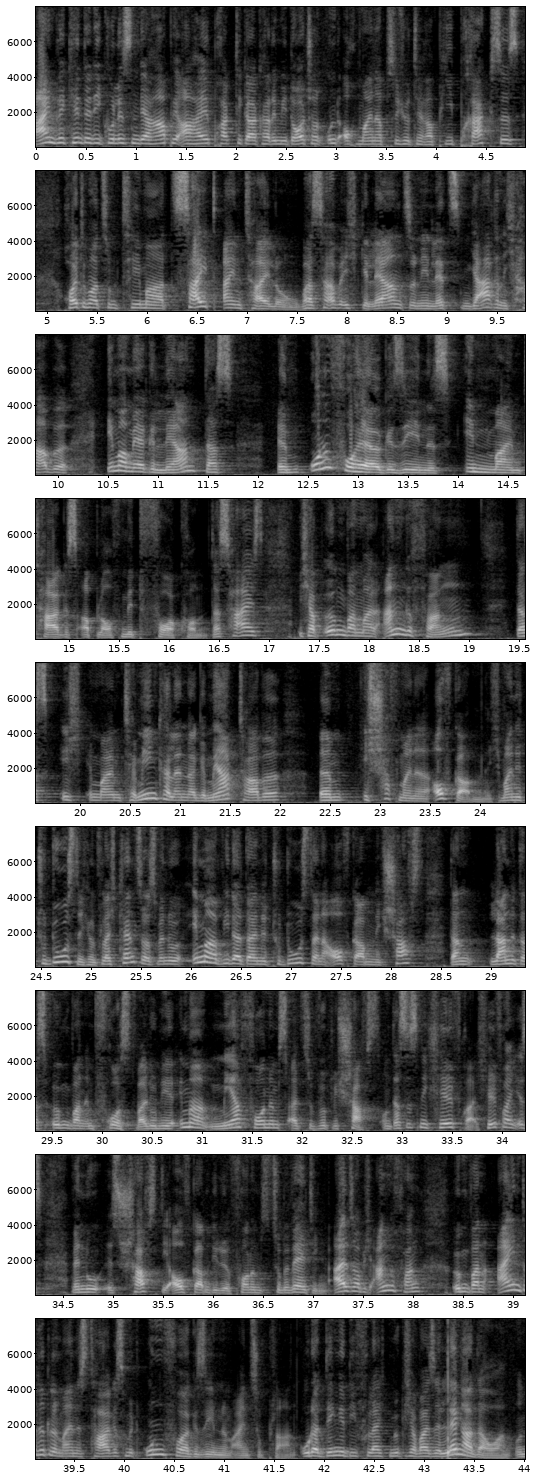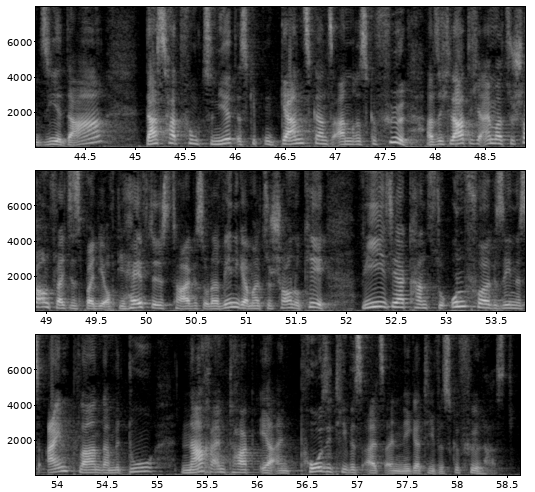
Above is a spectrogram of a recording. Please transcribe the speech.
Ein Blick hinter die Kulissen der HPA Heilpraktiker Akademie Deutschland und auch meiner Psychotherapie Praxis. Heute mal zum Thema Zeiteinteilung. Was habe ich gelernt so in den letzten Jahren? Ich habe immer mehr gelernt, dass ähm, Unvorhergesehenes in meinem Tagesablauf mit vorkommt. Das heißt, ich habe irgendwann mal angefangen, dass ich in meinem Terminkalender gemerkt habe, ähm, ich schaffe meine Aufgaben nicht, meine To-Dos nicht. Und vielleicht kennst du das, wenn du immer wieder deine To-Dos, deine Aufgaben nicht schaffst, dann landet das irgendwann im Frust, weil du dir immer mehr vornimmst, als du wirklich schaffst. Und das ist nicht hilfreich. Hilfreich ist, wenn du es schaffst, die Aufgaben, die du dir vornimmst, zu bewältigen. Also habe ich angefangen, irgendwann ein Drittel meines Tages mit Unvorgesehenem einzuplanen. Oder Dinge, die vielleicht möglicherweise länger dauern. Und siehe da, das hat funktioniert. Es gibt ein ganz, ganz anderes Gefühl. Also ich lade dich einmal zu schauen, vielleicht ist es bei dir auch die Hälfte des Tages oder weniger, mal zu schauen, okay, wie sehr kannst du Unvorhergesehenes einplanen, damit du nach einem Tag eher ein positives als ein negatives Gefühl hast.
